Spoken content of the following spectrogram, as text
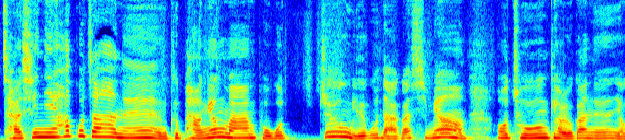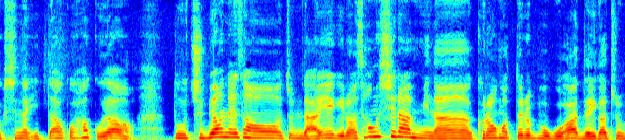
자신이 하고자 하는 그 방향만 보고 쭉 밀고 나가시면 어, 좋은 결과는 역시나 있다고 하고요. 또 주변에서 좀 나의 이런 성실함이나 그런 것들을 보고 아 내가 좀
